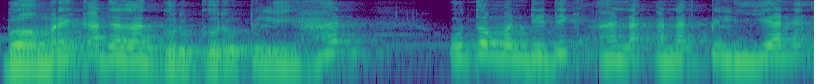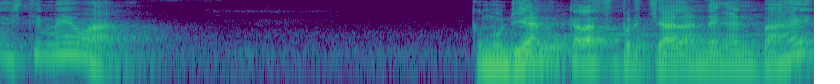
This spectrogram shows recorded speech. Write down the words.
Bahwa mereka adalah guru-guru pilihan untuk mendidik anak-anak pilihan yang istimewa. Kemudian kelas berjalan dengan baik,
